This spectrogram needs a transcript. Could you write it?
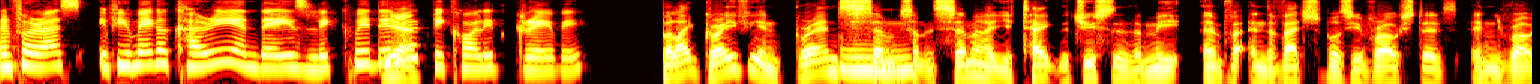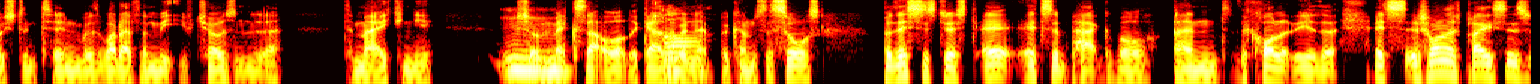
and for us, if you make a curry and there is liquid in Yeah. it, we call it gravy. But like gravy in Britain, sim- Mm. something similar. You take the juices of the meat and, v- and the vegetables you've roasted in your roasting tin with whatever meat you've chosen to, to make, and you sort of Mm. mix that all together, and Oh. it becomes the sauce. But this is just it, it's impeccable, and the quality of the it's it's one of those places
